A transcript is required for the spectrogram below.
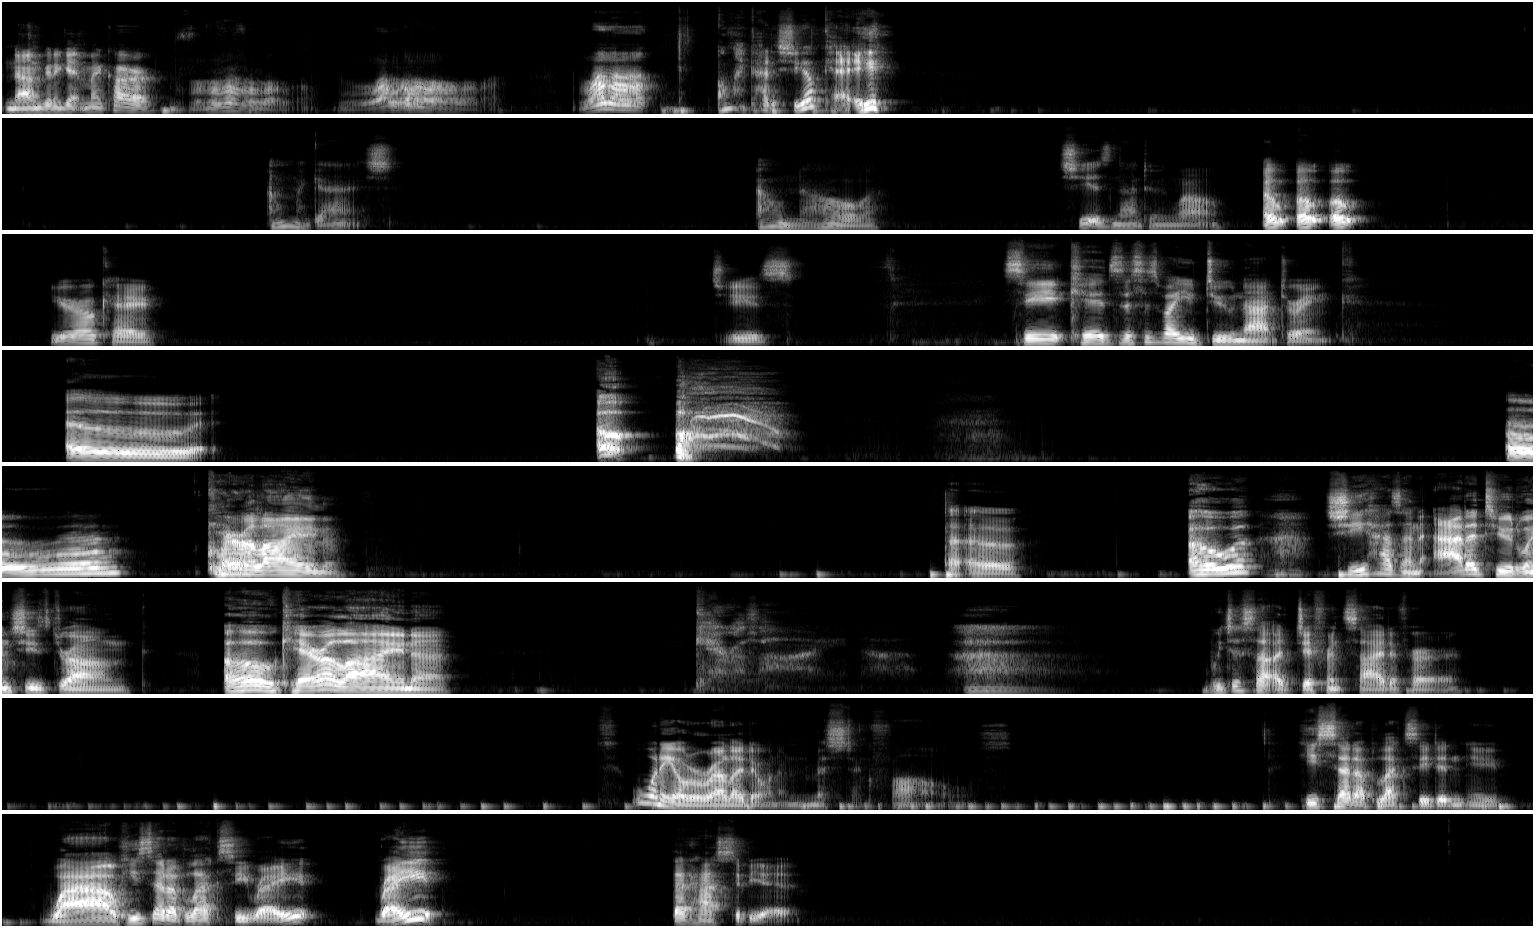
And now I'm gonna get in my car. Oh my god, is she okay? Oh my gosh. Oh no. She is not doing well. Oh, oh, oh. You're okay. Jeez. See, kids, this is why you do not drink. Oh. Oh! oh. Caroline! Uh oh. Oh, she has an attitude when she's drunk. Oh, Caroline. Caroline. We just saw a different side of her. What are you really doing in Mystic Falls? He set up Lexi, didn't he? Wow, he set up Lexi, right? Right? That has to be it.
